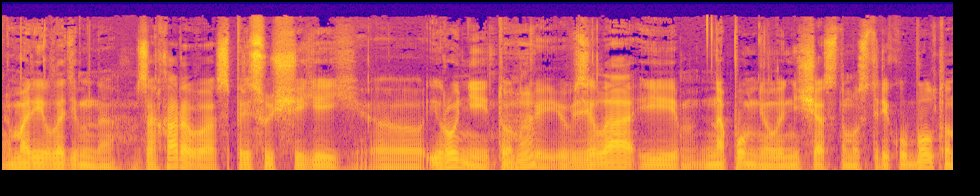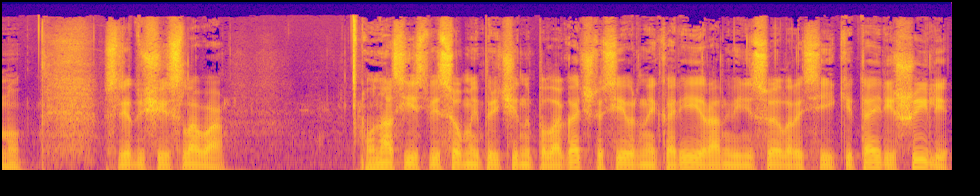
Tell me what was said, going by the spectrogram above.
Мария Владимировна Захарова с присущей ей э, иронией тонкой угу. взяла и напомнила несчастному старику Болтону следующие слова – у нас есть весомые причины полагать, что Северная Корея, Иран, Венесуэла, Россия и Китай решили,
